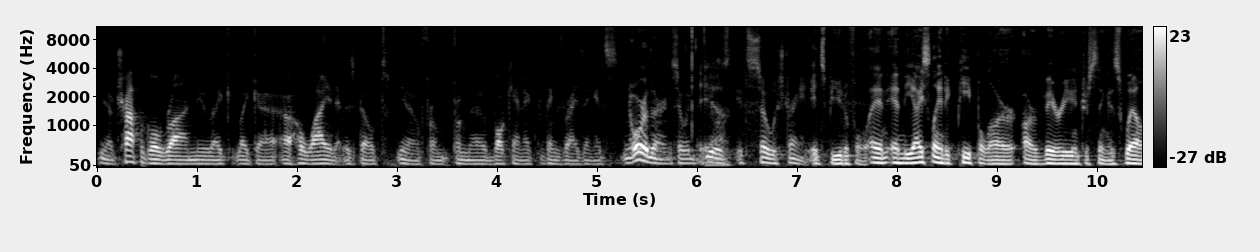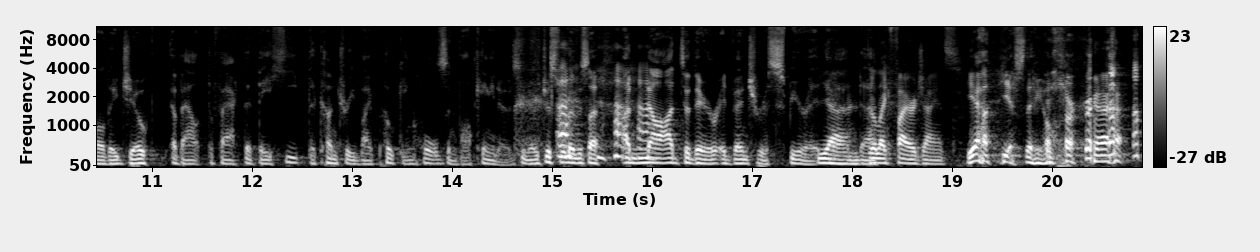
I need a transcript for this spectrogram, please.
you know tropical raw and new like like a, a Hawaii that was built you know from from the volcanic things rising. It's northern, so it feels it's so strange. It's beautiful, and and the Icelandic people are are very interesting as well. They joke about the fact that they heat the country by poking holes in volcanoes. You know, just sort of as a, a nod to their adventurous spirit. yeah, and, uh, they're like fire giants. yeah, yes, they are.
